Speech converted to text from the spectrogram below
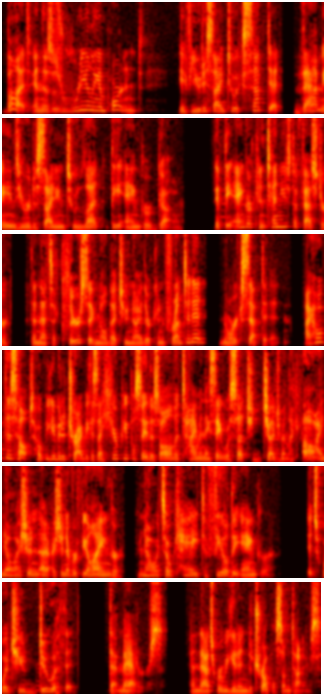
But, and this is really important, if you decide to accept it, that means you are deciding to let the anger go. If the anger continues to fester, then that's a clear signal that you neither confronted it nor accepted it. I hope this helps. Hope you give it a try because I hear people say this all the time and they say it with such judgment like, "Oh, I know I shouldn't I should never feel anger." No, it's okay to feel the anger. It's what you do with it that matters. And that's where we get into trouble sometimes.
